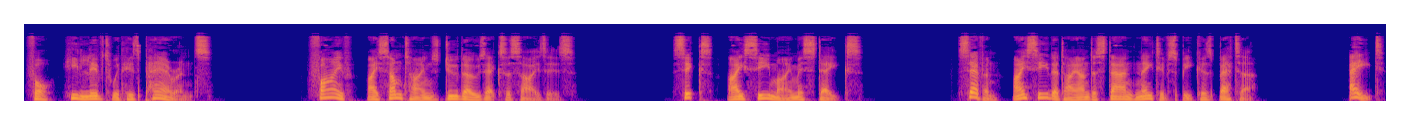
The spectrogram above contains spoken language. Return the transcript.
4. He lived with his parents. 5. I sometimes do those exercises. 6. I see my mistakes. 7. I see that I understand native speakers better. 8.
